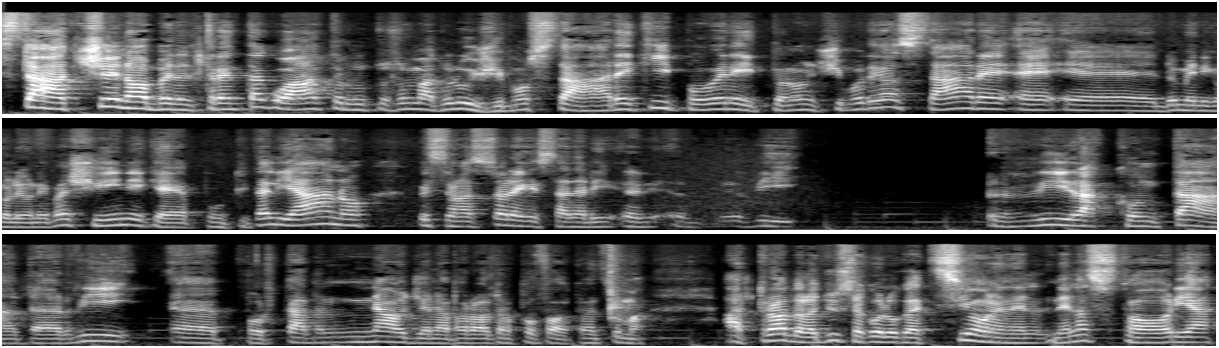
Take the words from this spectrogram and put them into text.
Stacce, Nobel nel 34, tutto sommato lui ci può stare, chi poveretto non ci poteva stare è, è Domenico Leone Pacini, che è appunto italiano, questa è una storia che è stata ri, ri, riraccontata, riportata eh, in auge è una parola troppo forte, ma insomma ha trovato la giusta collocazione nel, nella storia,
